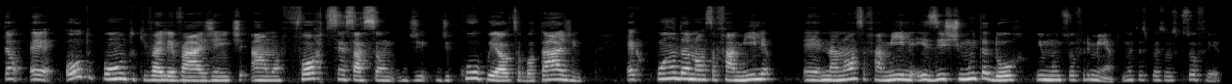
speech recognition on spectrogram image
então, é outro ponto que vai levar a gente a uma forte sensação de, de culpa e autossabotagem é quando a nossa família, é, na nossa família, existe muita dor e muito sofrimento, muitas pessoas que sofreram.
